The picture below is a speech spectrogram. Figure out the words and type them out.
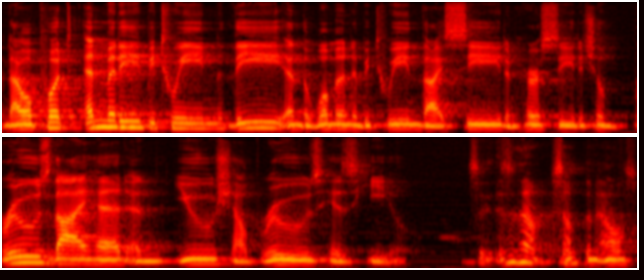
And I will put enmity between thee and the woman, and between thy seed and her seed. It shall bruise thy head, and you shall bruise his heel. See, isn't that something else?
